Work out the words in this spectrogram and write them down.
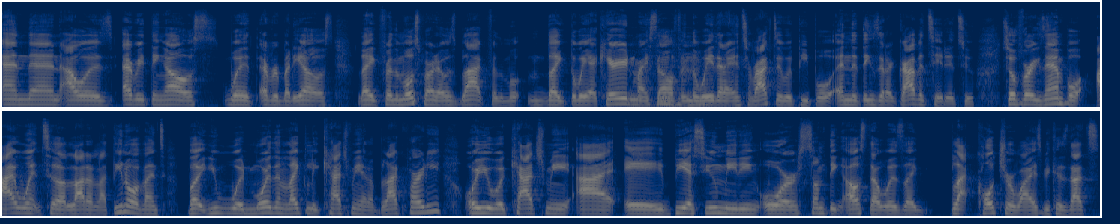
and then I was everything else with everybody else. Like for the most part, I was black for the mo- like the way I carried myself and the mm-hmm. way that I interacted with people and the things that I gravitated to. So, for example, I went to a lot of Latino events, but you would more than likely catch me at a black party, or you would catch me at a BSU meeting or something else that was like black culture wise because that's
